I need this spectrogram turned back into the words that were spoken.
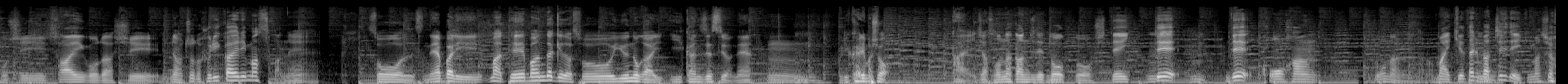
年最後だしなんかちょっと振り返りますかね？そうですね。やっぱりまあ定番だけどそういうのがいい感じですよね、うん、うん、振り返りましょはいじゃあそんな感じでトークをしていっうて、うん。で後半どうなるんだろう。まあ行き当たりばっちりでいきましょう、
